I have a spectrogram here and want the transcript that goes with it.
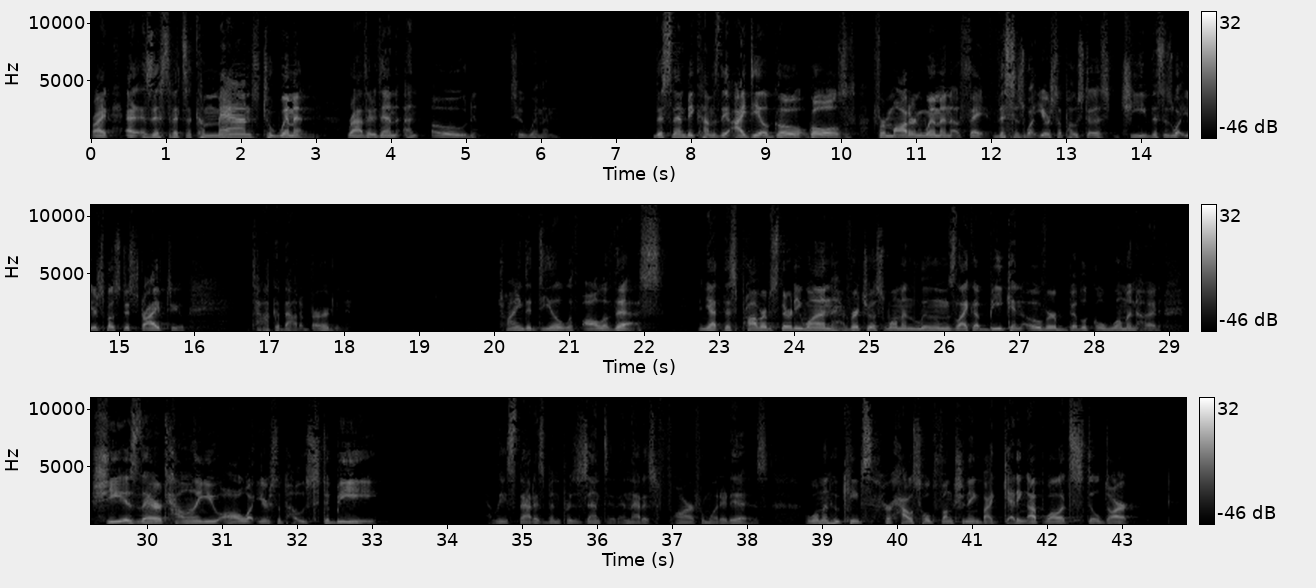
right? As if it's a command to women rather than an ode to women. This then becomes the ideal goal, goals for modern women of faith. This is what you're supposed to achieve. This is what you're supposed to strive to. Talk about a burden. Trying to deal with all of this. And yet, this Proverbs 31 virtuous woman looms like a beacon over biblical womanhood. She is there telling you all what you're supposed to be. At least that has been presented, and that is far from what it is. A woman who keeps her household functioning by getting up while it's still dark.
